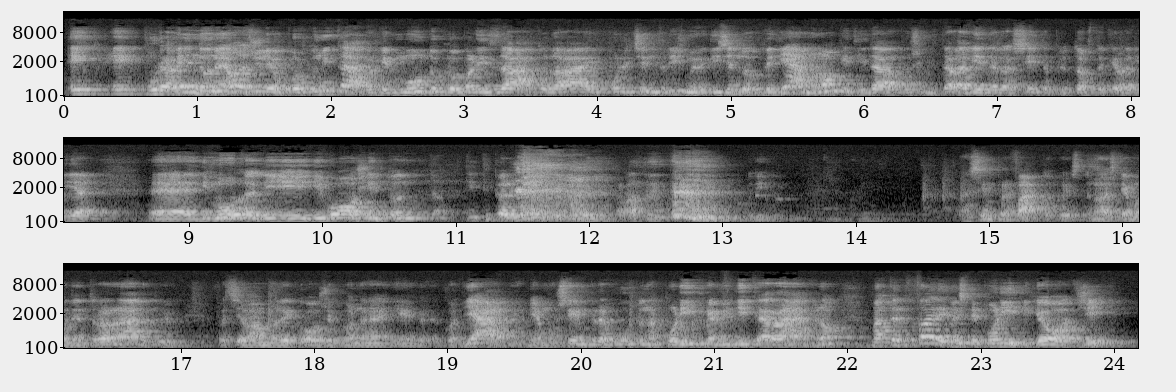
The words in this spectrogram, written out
e, e, pur avendone oggi le opportunità, perché il mondo globalizzato, là, il policentrismo, e dicendo, vediamo no, che ti dà la possibilità la via della seta piuttosto che la via eh, di, di, di, Washington, ti, ti permette, tra ha sempre fatto questo, noi stiamo dentro la Nato, poi facevamo le cose con, eh, con, gli arabi, abbiamo sempre avuto una politica mediterranea, no? ma per fare queste politiche oggi,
